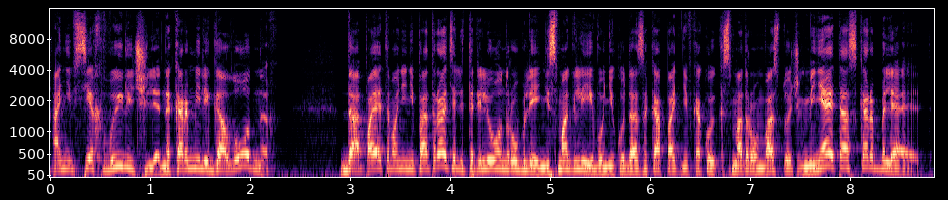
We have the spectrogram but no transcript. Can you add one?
они всех вылечили, накормили голодных. Да, поэтому они не потратили триллион рублей, не смогли его никуда закопать, ни в какой космодром восточный. Меня это оскорбляет.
